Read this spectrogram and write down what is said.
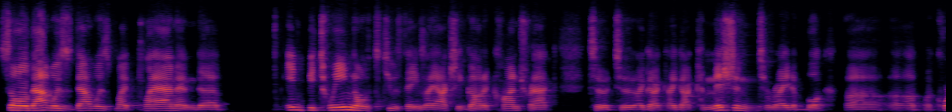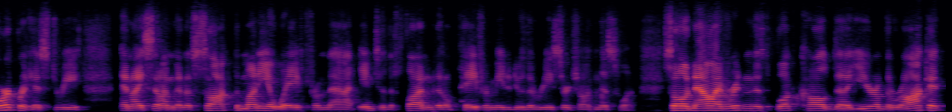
So that was that was my plan. And uh, in between those two things, I actually got a contract to, to I got I got commissioned to write a book, uh, a, a, corporate history, and I said I'm going to sock the money away from that into the fund that'll pay for me to do the research on this one. So now I've written this book called uh, Year of the Rocket.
